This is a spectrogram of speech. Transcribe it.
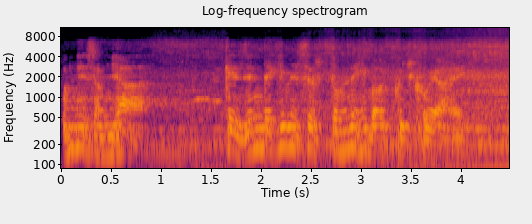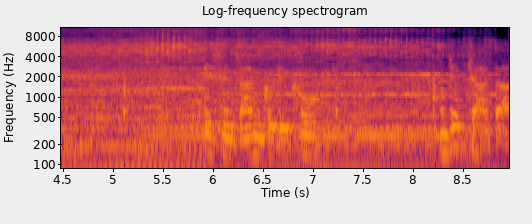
तुमने समझा कि ज़िंदगी में सिर्फ़ तुमने ही बहुत कुछ खोया है। इस इंसान को देखो जब चाहता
